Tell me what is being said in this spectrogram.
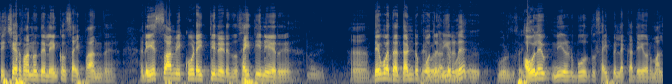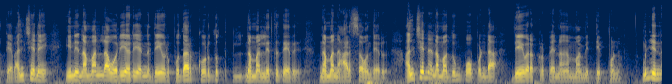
ಶಿಷ್ಯರು ಬಂದೊಂದಿಲ್ಲ ಎಂಕುಲ್ ಸೈಪ ಅಂದ್. ಅಂಡ್ ಏ ಸ್ವಾಮಿ ಕೂಡ ಇತ್ತಿನ ಹಿಡಿದು ಸೈತಿನೇರು. ದೇವದ ದೆವ್ವದ ದಂಡು ಪೋದು ನೀರು ನೀರುಡು ಅವಲೇ ನೀರು ಬೂರ್ದು ಸೈಪಿಲ್ಲಕ್ಕ ದೇವರು ಮಲ್ತೇರು. ಅಂಚೆನೆ ಇನ್ನು ನಮ್ಮನ್ನ ಒರಿಯೊರಿಯನ್ನು ದೇವರು ಪುದರ್ ಕೊರ್ದು ನಮ್ಮಲ್ಲಿ ಎತ್ತದೇರು ನಮ್ಮನ್ನು ಆರಿಸ ಒಂದೇರು. ಅಂಚೆನೆ ನಮ್ಮ ದುಂಪೋಪುಂಡ ದೇವರ ಕೃಪೆ ನಮ್ಮ ಮಿತ್ತಿಪ್ಪುಂಡು. ಮುಂಜಿನ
